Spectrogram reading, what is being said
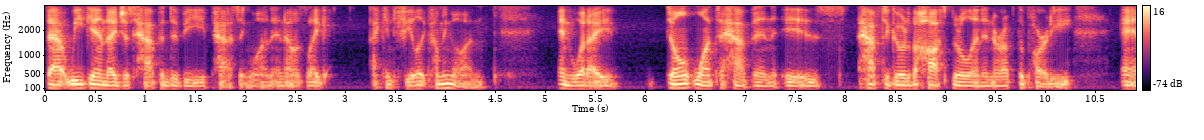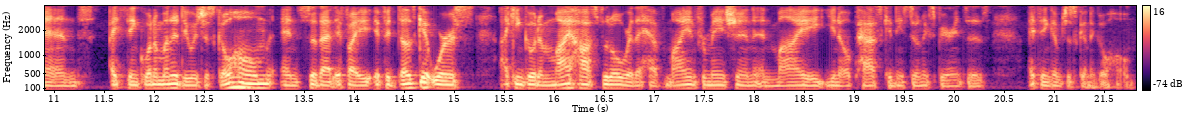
that weekend I just happened to be passing one and I was like, I can feel it coming on. And what I don't want to happen is have to go to the hospital and interrupt the party. And i think what i'm going to do is just go home and so that if i if it does get worse i can go to my hospital where they have my information and my you know past kidney stone experiences. I think i'm just going to go home.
